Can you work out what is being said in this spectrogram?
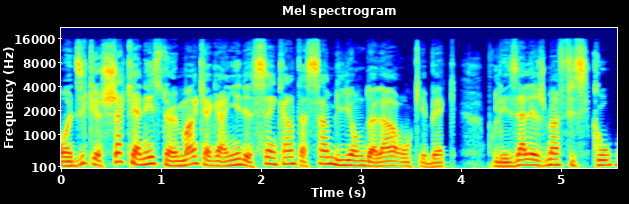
On dit que chaque année, c'est un manque à gagner de 50 à 100 millions de dollars au Québec pour les allègements fiscaux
